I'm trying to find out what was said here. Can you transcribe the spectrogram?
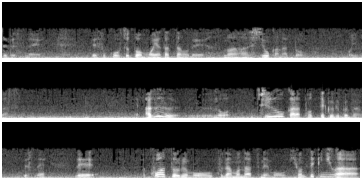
てですね。でそこをちょっと思い当たったのでその話しようかなと思います。アズールの中央から取ってくる部分ですね。でコアトルも果物集めも基本的には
